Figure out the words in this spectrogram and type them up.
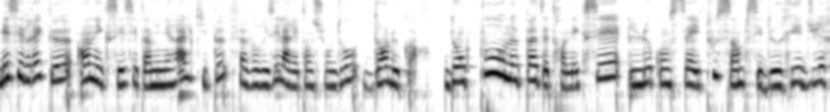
Mais c'est vrai que en excès, c'est un minéral qui peut favoriser la rétention d'eau dans le corps. Donc pour ne pas être en excès, le conseil tout simple, c'est de réduire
